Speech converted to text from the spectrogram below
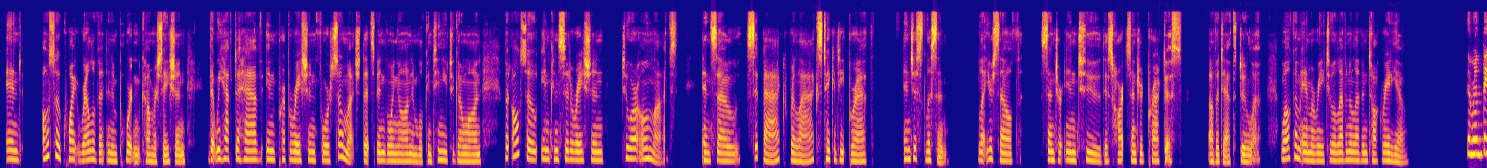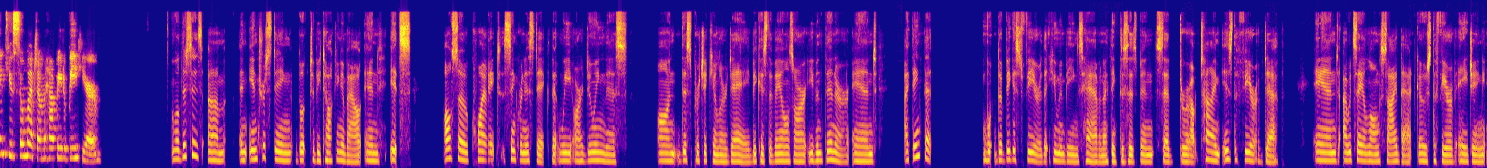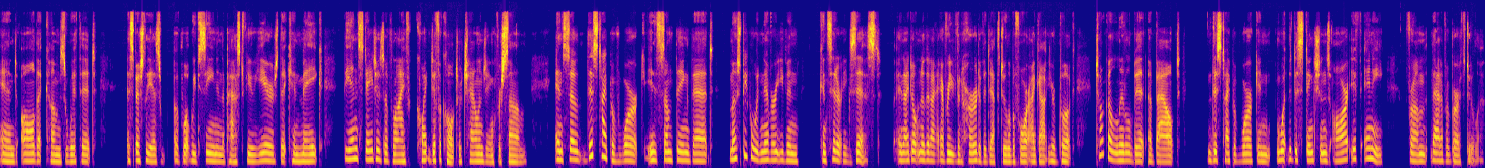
and also quite relevant and important conversation that we have to have in preparation for so much that's been going on and will continue to go on, but also in consideration to our own lives. And so sit back, relax, take a deep breath, and just listen. Let yourself center into this heart centered practice of a death doula. Welcome, Anne Marie, to 1111 Talk Radio. Simran, thank you so much. I'm happy to be here. Well, this is um, an interesting book to be talking about, and it's also quite synchronistic that we are doing this on this particular day because the veils are even thinner. And I think that the biggest fear that human beings have, and I think this has been said throughout time, is the fear of death. And I would say alongside that goes the fear of aging and all that comes with it, especially as of what we've seen in the past few years that can make the end stages of life quite difficult or challenging for some. And so this type of work is something that most people would never even consider exist and I don't know that I ever even heard of a death doula before I got your book. Talk a little bit about this type of work and what the distinctions are, if any, from that of a birth doula.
